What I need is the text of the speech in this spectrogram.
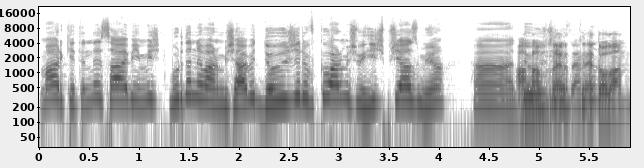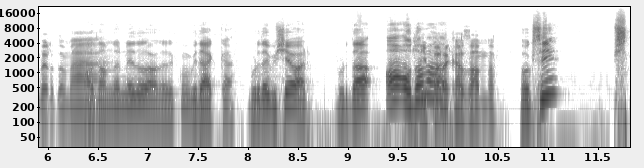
marketinde sahibiymiş. Burada ne varmış abi? Dövizci Rıfkı varmış ve hiçbir şey yazmıyor. Ha, Adamları da ne dolandırdım he. Adamları ne dolandırdık mı? Bir dakika. Burada bir şey var. Burada aa o da İyi var. para kazandım. Toksi? Pişt,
